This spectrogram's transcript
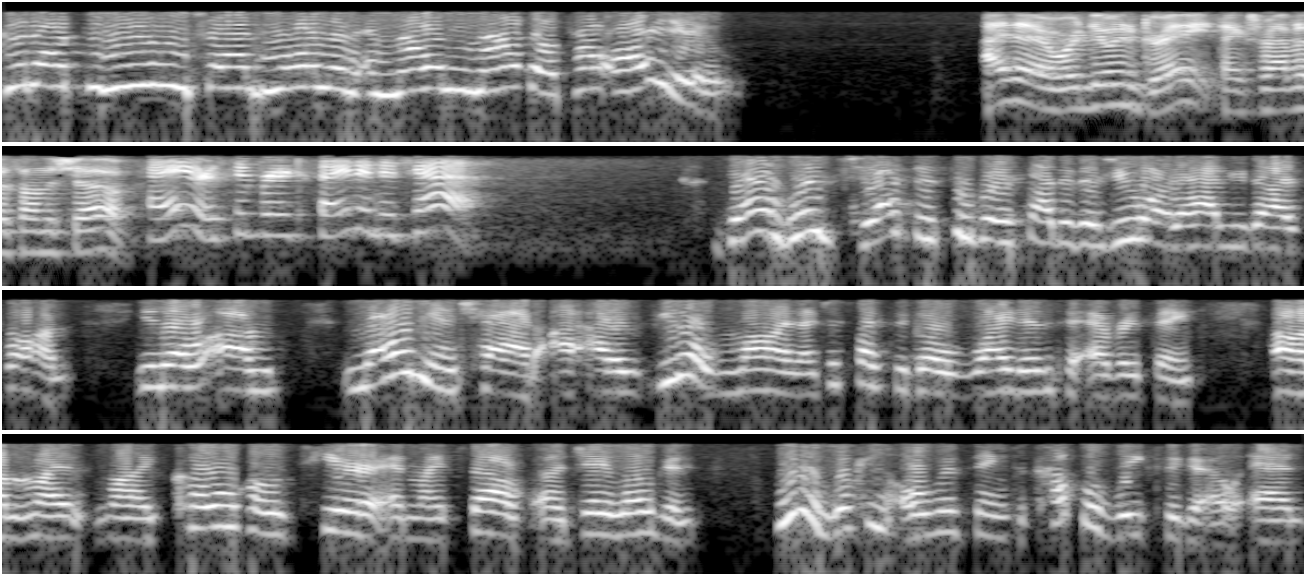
Good afternoon, Chad Norman and Melanie Mathos. How are you? Hi there. We're doing great. Thanks for having us on the show. Hey, we're super excited to chat. Yeah, we're just as super excited as you are to have you guys on. You know, um, Melanie and Chad, I, I, if you don't mind, I just like to go right into everything. Um, my my co-host here and myself, uh, Jaee Logan, we were looking over things a couple of weeks ago, and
